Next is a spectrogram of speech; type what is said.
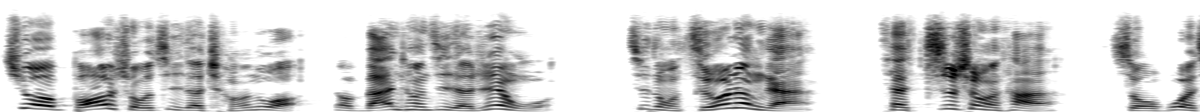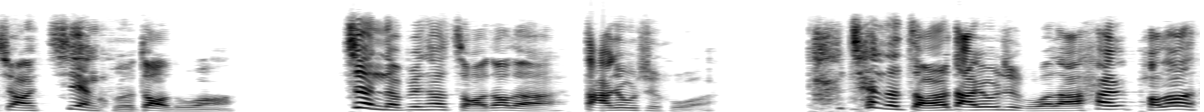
就要保守自己的承诺，要完成自己的任务，这种责任感，才支撑着他走过这样艰苦的道路啊！真的被他找到了大周之国，他真的找到大周之国了，还跑到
